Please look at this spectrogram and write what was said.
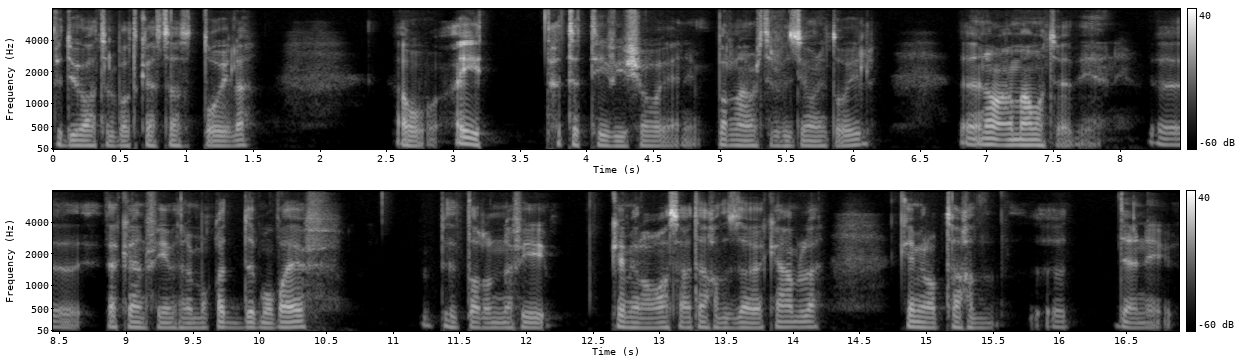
الفيديوهات البودكاستات الطويلة أو أي حتى التي في شو يعني برنامج تلفزيوني طويل آه، نوعا ما متعب يعني. آه، إذا كان في مثلا مقدم وضيف بيضطر إنه في كاميرا واسعة تاخذ الزاوية كاملة كاميرا بتاخذ آه، يعني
